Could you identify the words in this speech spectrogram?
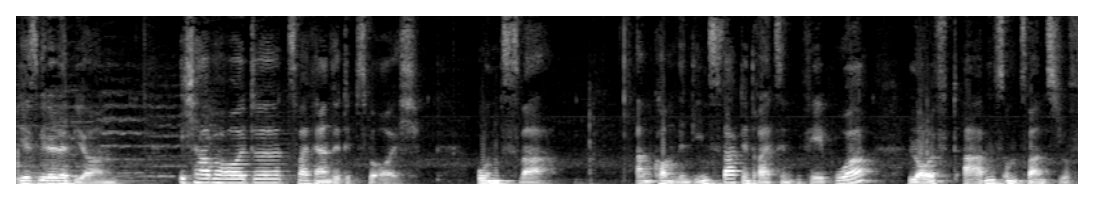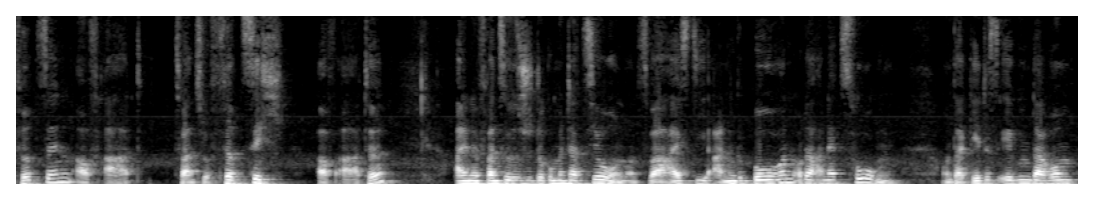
hier ist wieder der Björn. Ich habe heute zwei Fernsehtipps für euch. Und zwar am kommenden Dienstag, den 13. Februar, läuft abends um 20.14 Uhr auf Art, 20.40 Uhr auf Arte eine französische Dokumentation. Und zwar heißt die Angeboren oder Anerzogen. Und da geht es eben darum,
